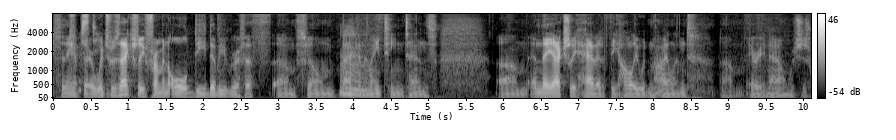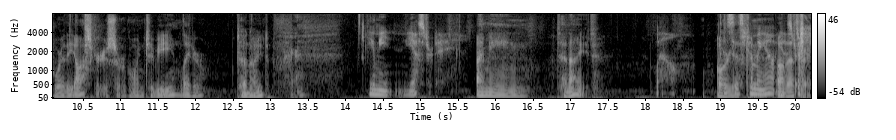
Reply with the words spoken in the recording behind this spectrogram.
sitting up there, which was actually from an old D.W. Griffith um, film back in the Mm. 1910s. Um, and they actually have it at the Hollywood and Highland um, area now, which is where the Oscars are going to be later tonight. You mean yesterday? I mean, tonight. Well, Or This is coming out Oh, yesterday.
